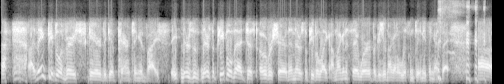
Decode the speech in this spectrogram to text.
I think people are very scared to give parenting advice. It, there's a, there's the people that just overshare. And then there's the people like I'm not going to say a word because you're not going to listen to anything I say. uh,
